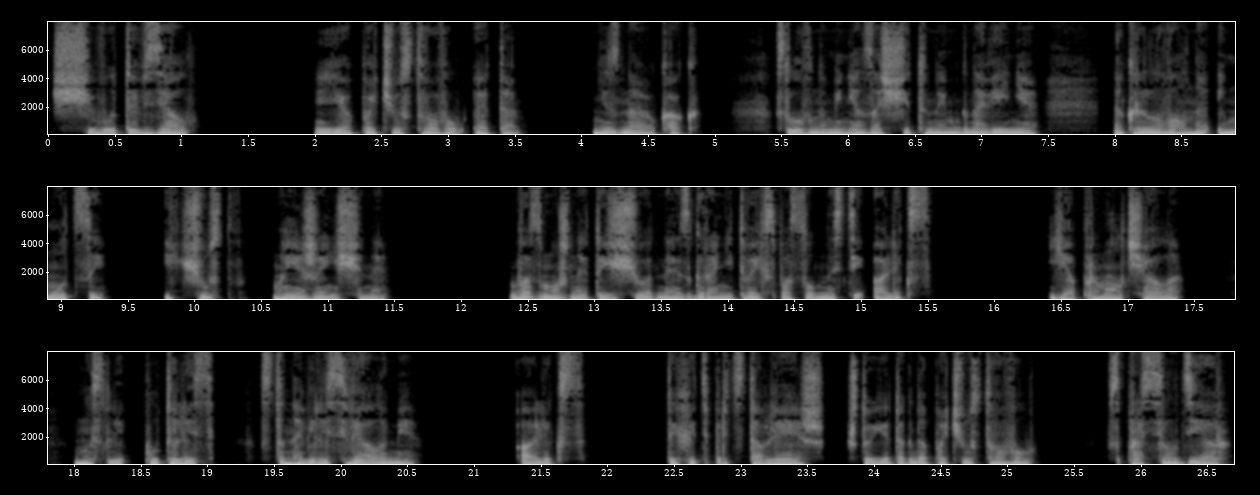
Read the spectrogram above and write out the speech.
С чего ты взял? Я почувствовал это. Не знаю как. Словно меня за считанные мгновения накрыла волна эмоций и чувств моей женщины. Возможно, это еще одна из граней твоих способностей, Алекс. Я промолчала. Мысли путались, становились вялыми. «Алекс, Ты хоть представляешь, что я тогда почувствовал? спросил Диар.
